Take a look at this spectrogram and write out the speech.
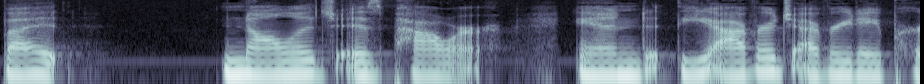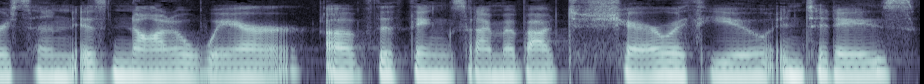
but knowledge is power. And the average everyday person is not aware of the things that I'm about to share with you in today's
